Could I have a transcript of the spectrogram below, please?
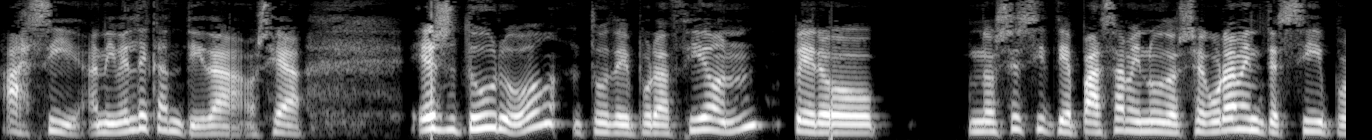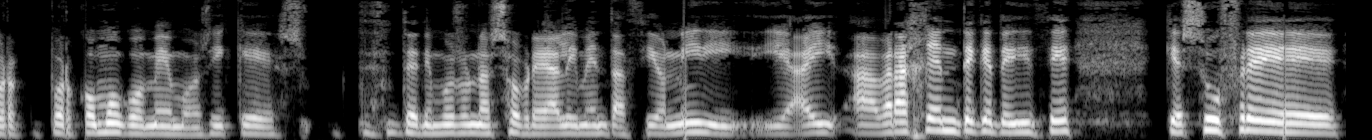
Ah, sí, a nivel de cantidad. O sea, es duro tu depuración, pero no sé si te pasa a menudo, seguramente sí, por, cómo comemos y que tenemos una sobrealimentación y, hay, habrá gente que te dice que sufre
